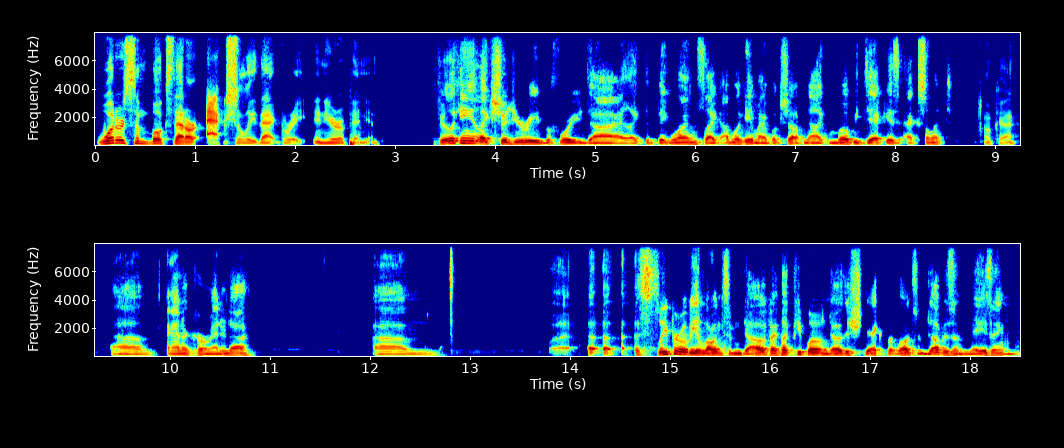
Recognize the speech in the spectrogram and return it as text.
What are some books that are actually that great in your opinion? If you're looking at like should you read before you die, like the big ones, like I'm looking at my bookshelf now, like Moby Dick is excellent. Okay. Um, Anna Karenina. Um, a, a, sleeper will be Lonesome Dove. I feel like people know the shtick, but Lonesome Dove is amazing.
